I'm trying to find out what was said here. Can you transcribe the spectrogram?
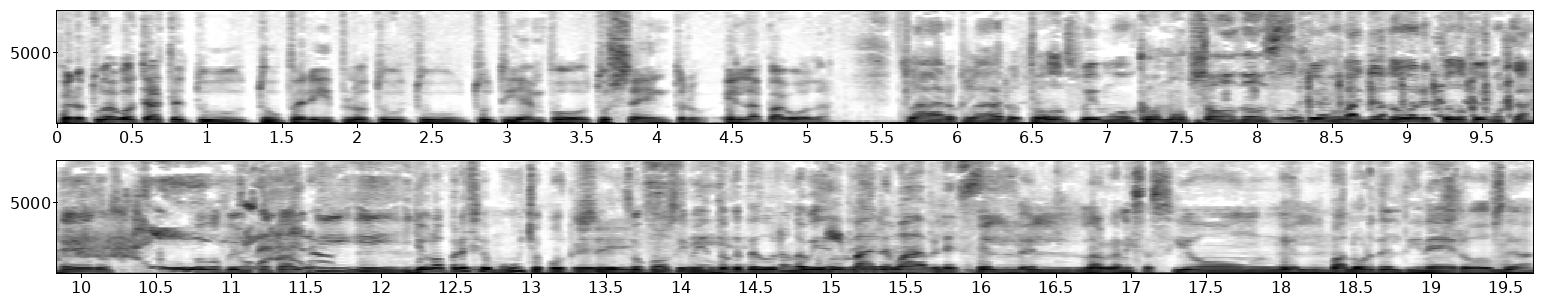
Pero tú agotaste tu, tu periplo, tu, tu, tu tiempo, tu centro en la pagoda. Claro, claro, todos fuimos como todos todos fuimos vendedores, todos fuimos cajeros, todos fuimos contables. Y, y yo lo aprecio mucho porque Sí, son conocimientos sí. que te duran la vida entera. Invaluables. El, el- la organización, el valor del dinero, o sea,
